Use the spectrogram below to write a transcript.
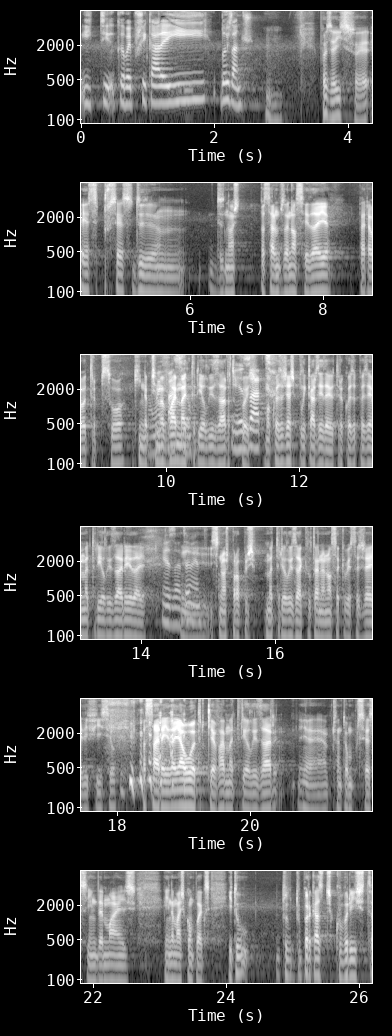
e te, acabei por ficar aí dois anos. Uhum. Pois é isso, é, é esse processo de, de nós passarmos a nossa ideia para outra pessoa que ainda por cima é vai materializar depois. Exato. Uma coisa já é explicar a ideia, outra coisa depois é materializar a ideia. Exatamente. E, e, se nós próprios materializar aquilo que está na nossa cabeça já é difícil, passar a ideia ao outro que a vai materializar, é, portanto é um processo ainda mais, ainda mais complexo. E tu, tu, tu por acaso descobriste,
